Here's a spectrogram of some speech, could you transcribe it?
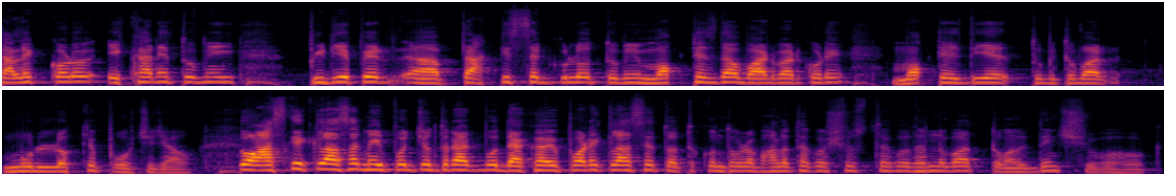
কালেক্ট করো। এখানে তুমি পিডিএফের প্র্যাকটিস সেটগুলো তুমি মক টেস্ট দাও বারবার করে। মক টেস্ট দিয়ে তুমি তোমার মূল লক্ষ্যে পৌঁছে যাও। তো আজকে ক্লাস আমি এই পর্যন্ত রাখব। দেখা হয় পরে ক্লাসে ততক্ষণ তোমরা ভালো থাকো, সুস্থ থাকো। ধন্যবাদ। তোমাদের দিন শুভ হোক।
